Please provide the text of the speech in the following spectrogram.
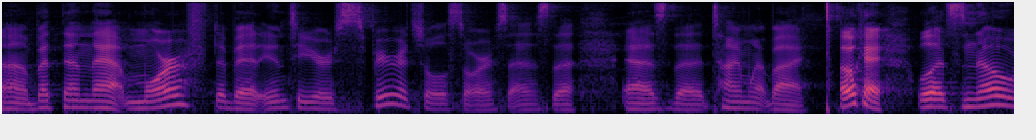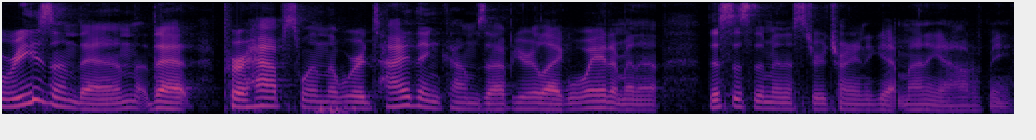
uh, but then that morphed a bit into your spiritual source as the, as the time went by. Okay, well, it's no reason then that perhaps when the word tithing comes up, you're like, wait a minute, this is the minister trying to get money out of me.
